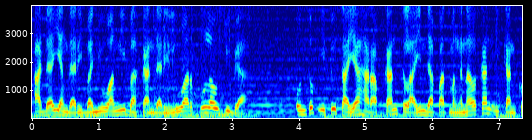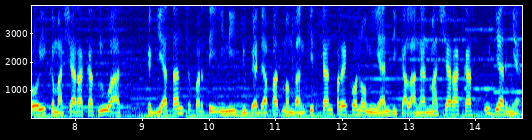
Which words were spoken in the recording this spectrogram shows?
ada yang dari Banyuwangi bahkan dari luar pulau juga. Untuk itu saya harapkan selain dapat mengenalkan ikan koi ke masyarakat luas, kegiatan seperti ini juga dapat membangkitkan perekonomian di kalangan masyarakat, ujarnya.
